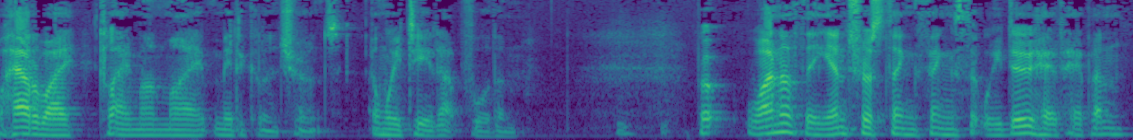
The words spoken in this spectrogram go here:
how do I claim on my medical insurance? And we tee it up for them. But one of the interesting things that we do have happen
